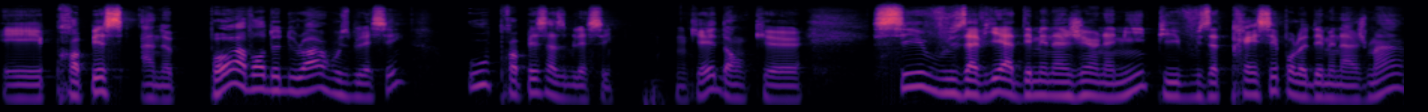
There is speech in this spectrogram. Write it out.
est propice à ne pas avoir de douleur ou se blesser ou propice à se blesser. OK? Donc, euh, si vous aviez à déménager un ami puis vous êtes pressé pour le déménagement,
